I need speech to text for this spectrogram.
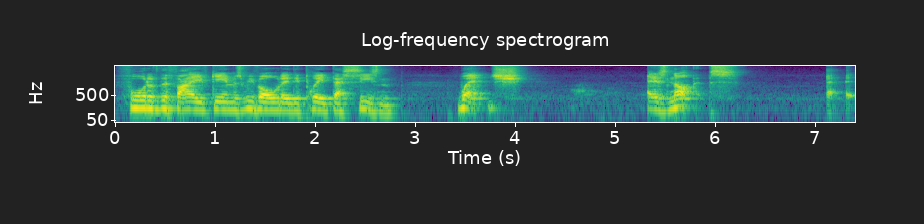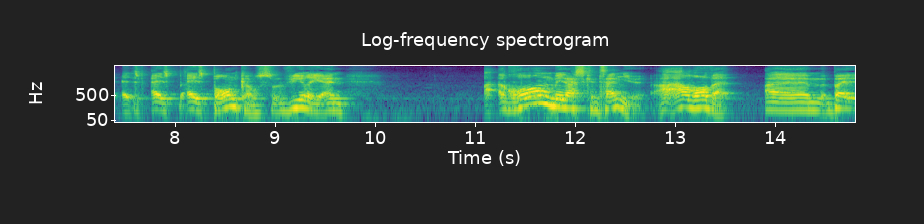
four of the five games we've already played this season, which is nuts. It's, it's, it's bonkers, really. And long may this continue. I, I love it. Um, but,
